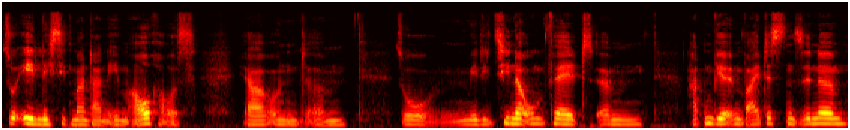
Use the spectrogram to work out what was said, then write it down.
so ähnlich sieht man dann eben auch aus. Ja, und ähm, so Medizinerumfeld ähm, hatten wir im weitesten Sinne.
